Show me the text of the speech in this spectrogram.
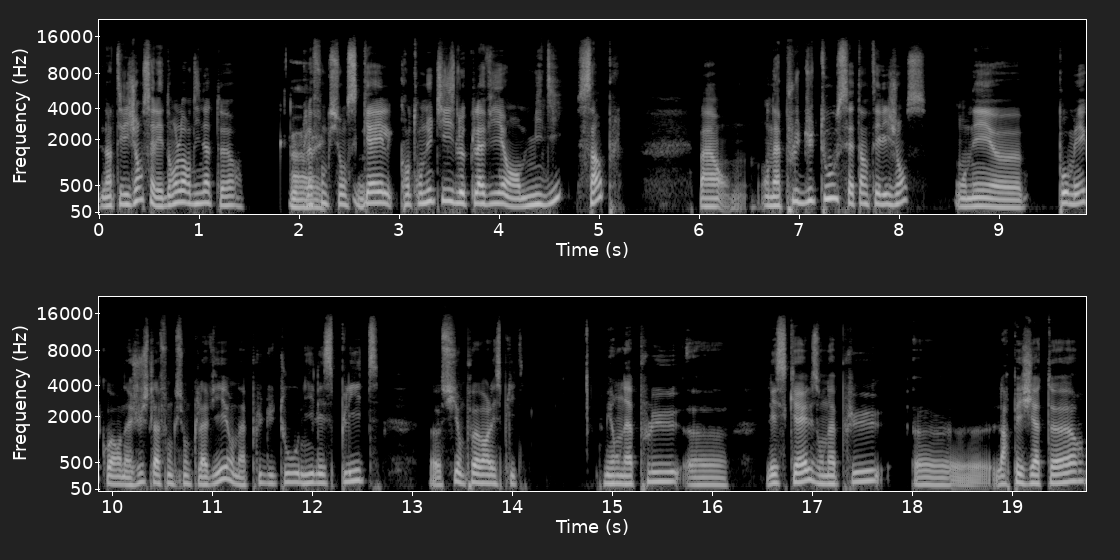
l'intelligence, elle est dans l'ordinateur. Donc ah la fonction mm. scale, quand on utilise le clavier en MIDI simple, bah, on n'a plus du tout cette intelligence. On est euh, paumé, quoi. On a juste la fonction clavier. On n'a plus du tout ni les splits. Euh, si, on peut avoir les splits. Mais on n'a plus euh, les scales, on n'a plus l'arpégiateur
